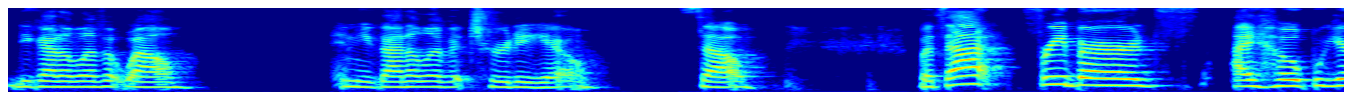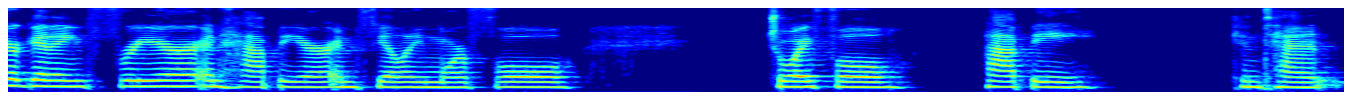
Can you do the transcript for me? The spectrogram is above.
You got to live it well and you got to live it true to you. So, with that, free birds, I hope we are getting freer and happier and feeling more full, joyful, happy, content,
